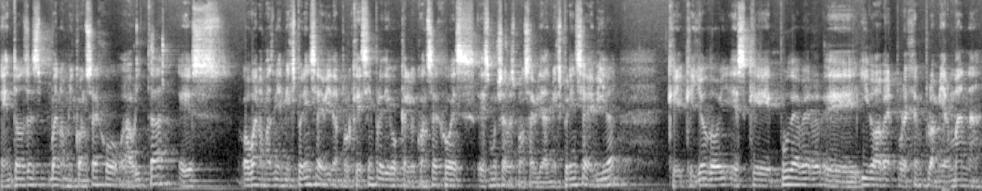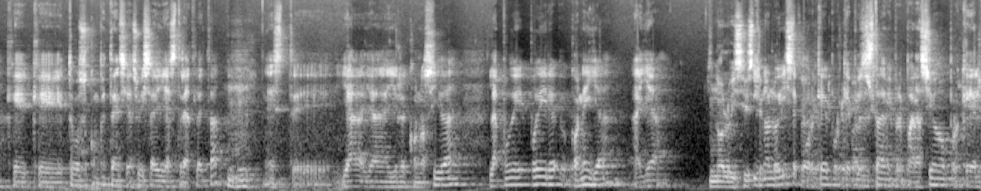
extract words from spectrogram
Entonces, bueno, mi consejo ahorita es, o bueno, más bien mi experiencia de vida, porque siempre digo que el consejo es, es mucha responsabilidad. Mi experiencia de vida que, que yo doy es que pude haber eh, ido a ver, por ejemplo, a mi hermana que, que tuvo su competencia en Suiza, ella es triatleta, este, ya, ya ahí reconocida. La pude, pude ir con ella allá No lo hiciste. y no lo hice, ¿por qué? Porque pues estaba mi preparación, porque el,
